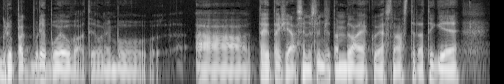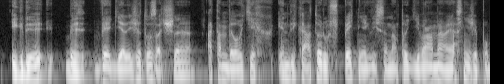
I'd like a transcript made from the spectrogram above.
kdo pak bude bojovat, jo? nebo a tak, takže já si myslím, že tam byla jako jasná strategie, i kdy by věděli, že to začne, a tam bylo těch indikátorů zpětně, když se na to díváme, a jasně, že po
